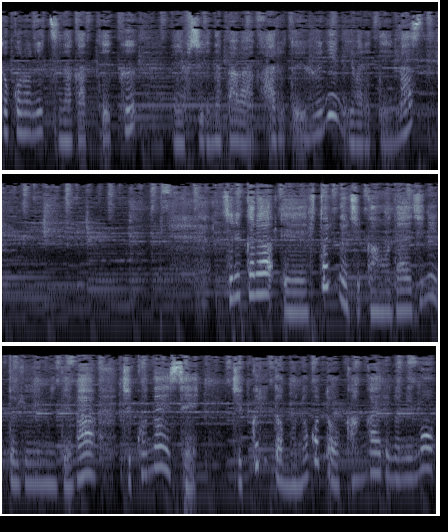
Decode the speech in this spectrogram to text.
ところにつながっていく、え不思議なパワーがあるというふうに言われています。それから、えー、一人の時間を大事にという意味では、自己内省、じっくりと物事を考えるのにも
